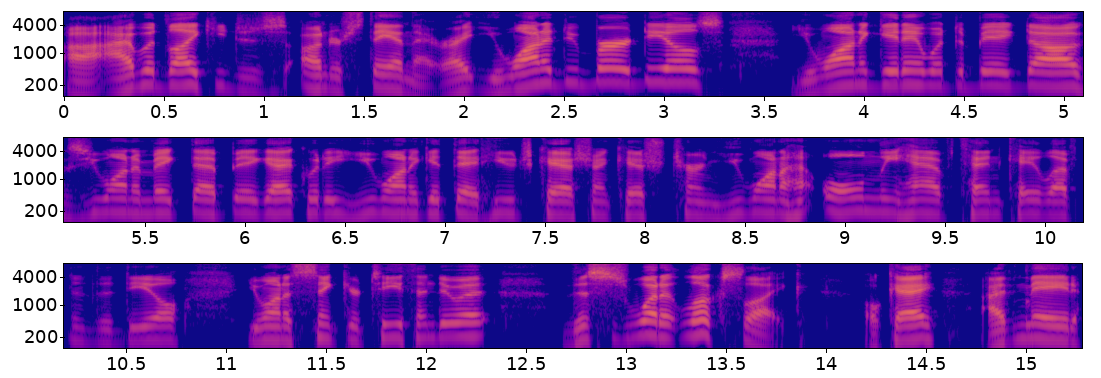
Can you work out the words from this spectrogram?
uh, I would like you to just understand that, right? You want to do BRRRR deals, you want to get in with the big dogs, you want to make that big equity, you want to get that huge cash on cash return, you want to ha- only have 10k left into the deal, you want to sink your teeth into it. This is what it looks like. Okay? I've made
